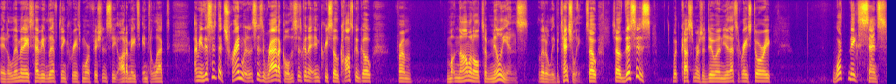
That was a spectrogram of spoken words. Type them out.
It eliminates heavy lifting, creates more efficiency, automates intellect, I mean, this is the trend. This is radical. This is going to increase. So the cost could go from nominal to millions, literally, potentially. So, so this is what customers are doing. Yeah, that's a great story. What makes sense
